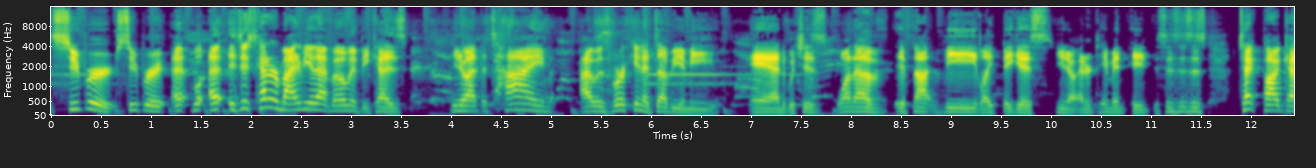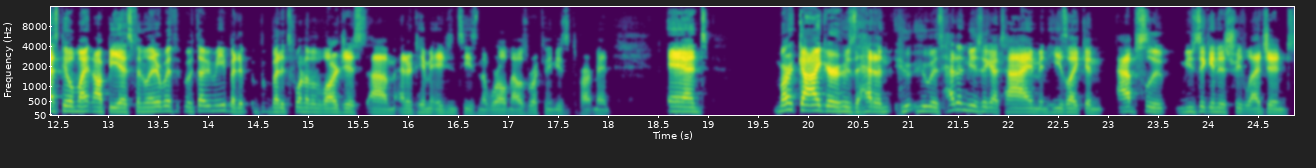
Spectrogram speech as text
super super. Uh, well, uh, it just kind of reminded me of that moment because you know at the time I was working at WME and which is one of, if not the like biggest, you know, entertainment. Since this is tech podcast, people might not be as familiar with with WME, but it, but it's one of the largest um, entertainment agencies in the world. And I was working in the music department, and Mark Geiger, who's the head of who, who was head of music at time, and he's like an absolute music industry legend.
